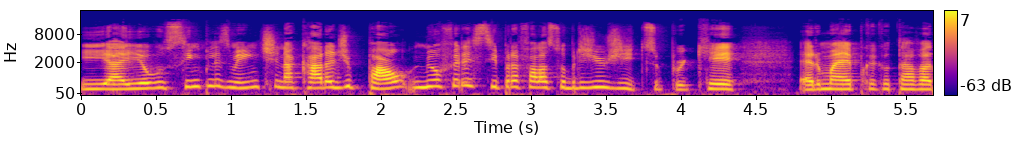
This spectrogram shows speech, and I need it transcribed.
e aí eu simplesmente, na cara de pau, me ofereci para falar sobre jiu-jitsu, porque era uma época que eu tava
